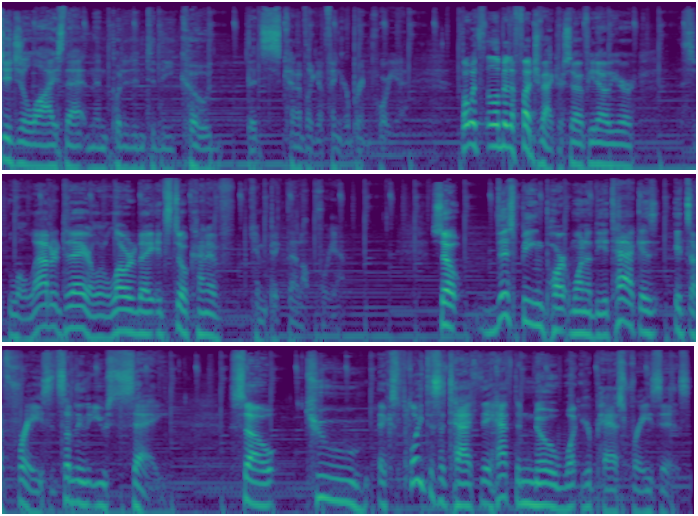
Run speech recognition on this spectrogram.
digitalize that and then put it into the code that's kind of like a fingerprint for you. But with a little bit of fudge factor so if you know you're a little louder today or a little lower today it still kind of can pick that up for you. So this being part one of the attack is it's a phrase. It's something that you say. So to exploit this attack they have to know what your passphrase is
